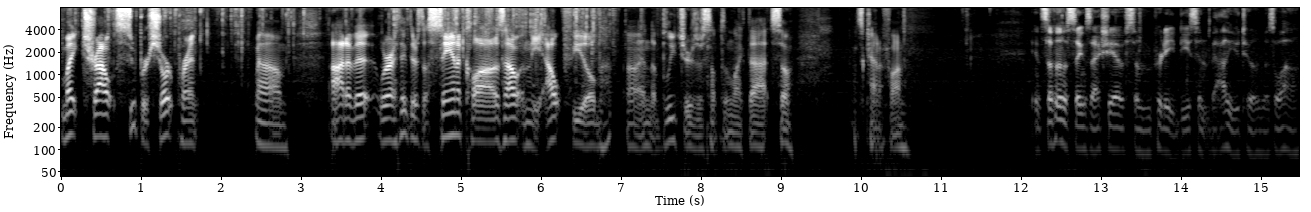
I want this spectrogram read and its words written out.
Mike Trout super short print um, out of it, where I think there's a Santa Claus out in the outfield uh, in the bleachers or something like that. So it's kind of fun. And some of those things actually have some pretty decent value to them as well.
